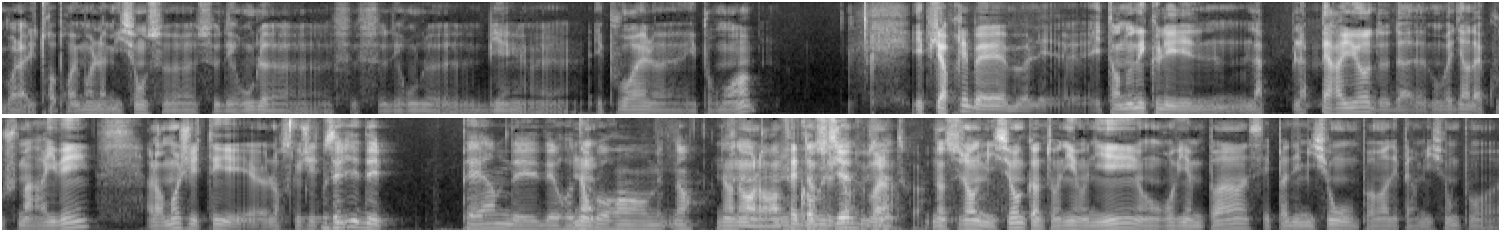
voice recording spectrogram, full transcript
voilà, les trois premiers mois de la mission se, se déroulent, se, se bien, et pour elle et pour moi. Et puis après, ben, les- étant donné que les, la, période, on va dire, d'accouchement arrivait, alors moi j'étais... Vous aviez des des, des retours en. Non. Non, non, alors en fait, dans ce, êtes, genre, vous y voilà, êtes, quoi. dans ce genre de mission, quand on y est, on y est, on revient pas, c'est pas des missions où on peut avoir des permissions pour,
